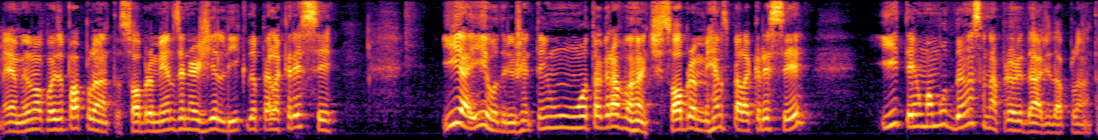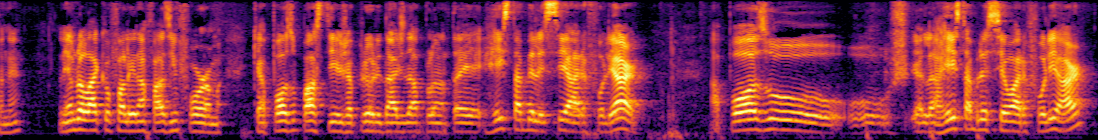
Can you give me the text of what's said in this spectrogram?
É a mesma coisa para a planta, sobra menos energia líquida para ela crescer. E aí, Rodrigo, a gente tem um outro agravante, sobra menos para ela crescer e tem uma mudança na prioridade da planta, né? Lembra lá que eu falei na fase informa que após o pastejo a prioridade da planta é restabelecer a área foliar? Após o, o ela restabeleceu a área foliar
